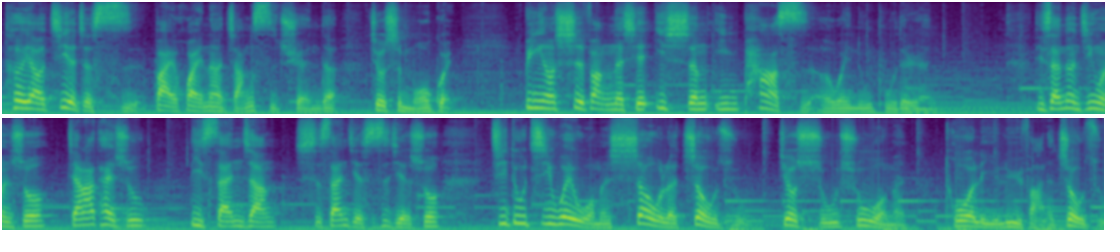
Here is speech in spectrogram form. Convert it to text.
特要借着死败坏那掌死权的，就是魔鬼，并要释放那些一生因怕死而为奴仆的人。”第三段经文说：“加拉太书第三章十三节十四节说，基督既为我们受了咒诅，就赎出我们脱离律法的咒诅。”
